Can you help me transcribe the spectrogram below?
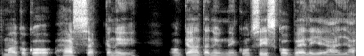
tämä koko hässäkkä niin on kääntänyt niin kuin siskon veljeä ja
